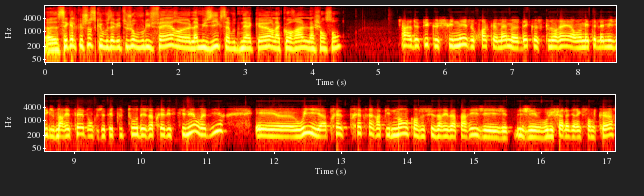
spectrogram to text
Euh, c'est quelque chose que vous avez toujours voulu faire. euh, la musique, ça vous tenait à cœur, la chorale, la chanson? Ah, depuis que je suis née, je crois que même euh, dès que je pleurais, on me mettait de la musique, je m'arrêtais, donc j'étais plutôt déjà prédestinée, on va dire. Et euh, oui, après très très rapidement, quand je suis arrivée à Paris, j'ai voulu faire la direction de chœur.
